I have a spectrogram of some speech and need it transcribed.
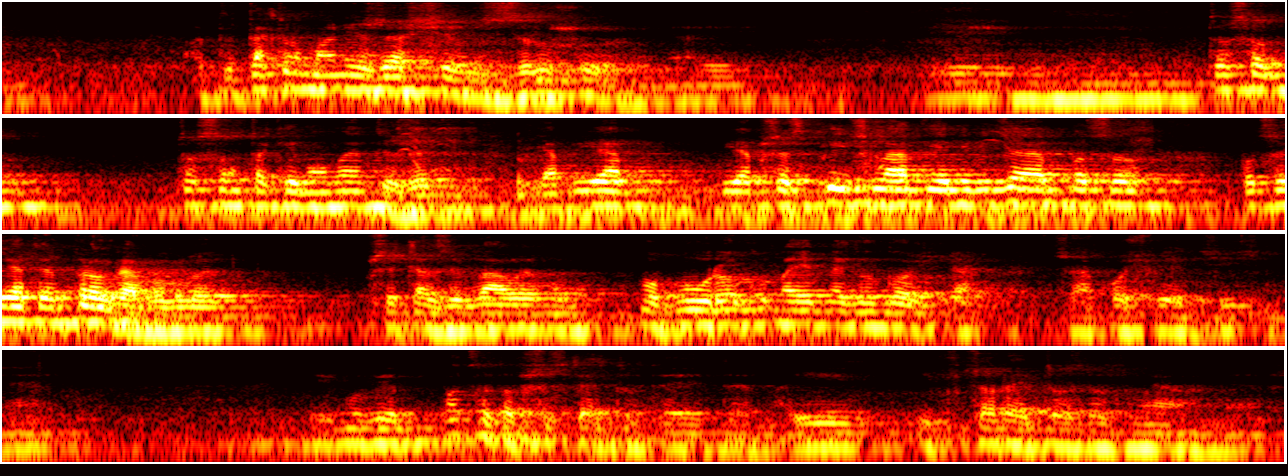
A to tak normalnie, że aż się wzruszyłem. Nie? I, i to, są, to są takie momenty, że ja, ja, ja przez pięć lat ja nie wiedziałem po co, po co ja ten program w ogóle przekazywałem. Po pół roku na jednego gościa trzeba poświęcić. Nie? I mówię, po co to wszystko tutaj ten. I, i wczoraj to zrozumiałem. Nie?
